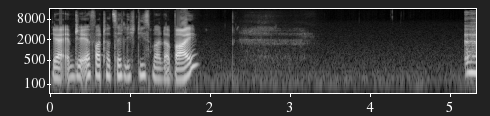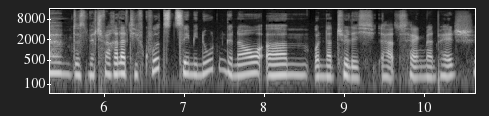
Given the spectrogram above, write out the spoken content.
ja, MJF war tatsächlich diesmal dabei. Ähm, das Match war relativ kurz, 10 Minuten, genau. Ähm, und natürlich hat Hangman Page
